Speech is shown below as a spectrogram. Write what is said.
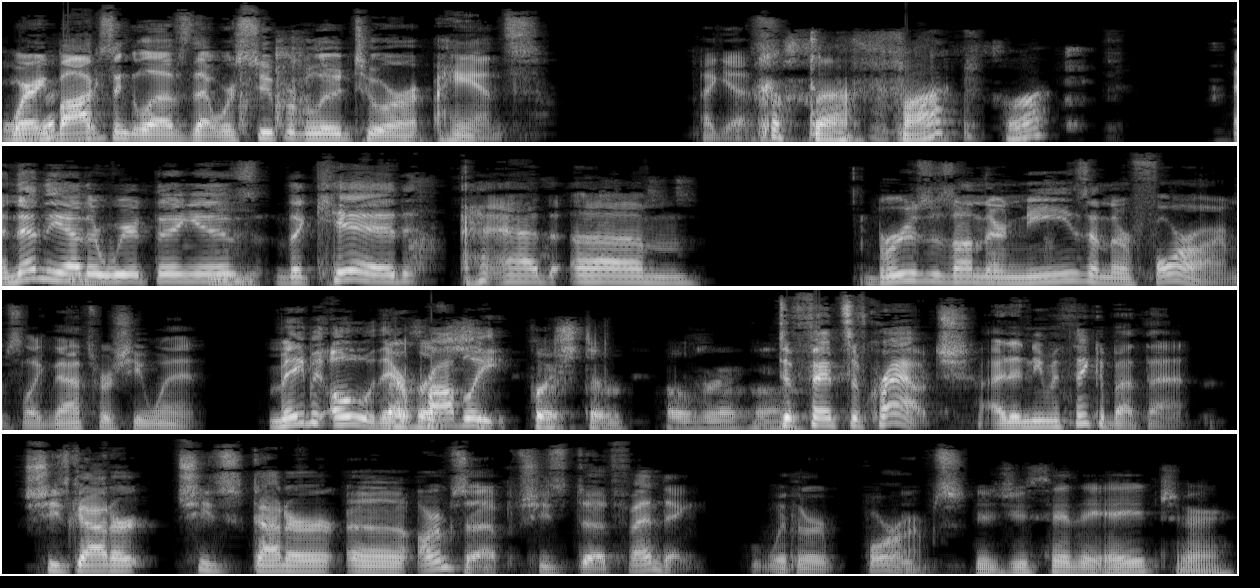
wearing boxing gloves that were super glued to her hands, I guess. What the fuck? Fuck. And then the other weird thing is the kid had, um, bruises on their knees and their forearms. Like that's where she went. Maybe, oh, they're Sounds like probably she pushed him over. yeah. defensive crouch. I didn't even think about that. She's got her, she's got her, uh, arms up. She's defending with her forearms. Did you say the age or?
